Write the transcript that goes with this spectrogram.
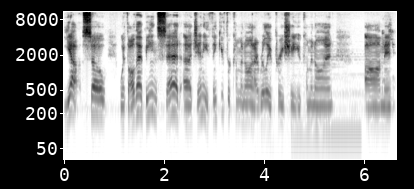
yeah, so with all that being said, uh, Jenny, thank you for coming on. I really appreciate you coming on. Um, thank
